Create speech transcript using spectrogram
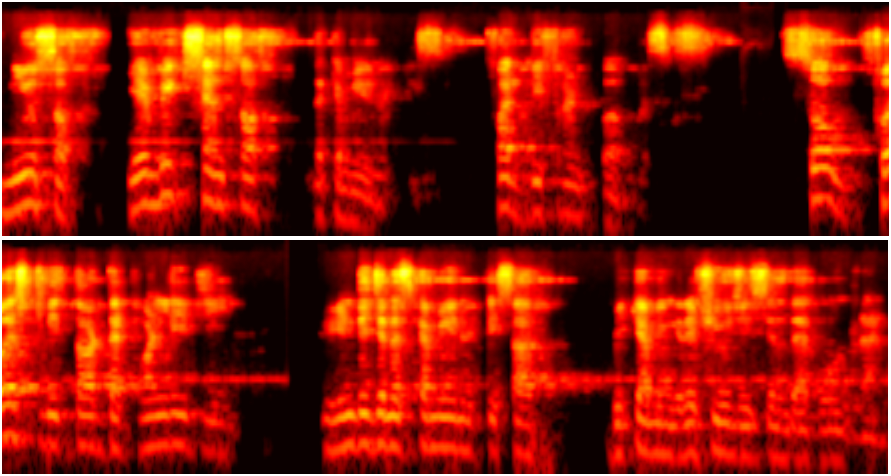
news of evictions of the communities for different purposes. So first we thought that only the indigenous communities are becoming refugees in their own land.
